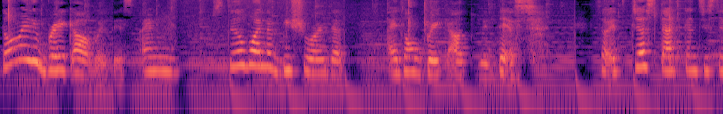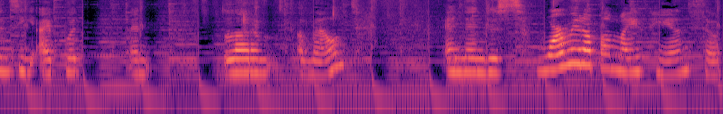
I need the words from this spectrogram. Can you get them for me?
don't really break out with this. I'm still want to be sure that I don't break out with this. So it's just that consistency. I put an, a lot of amount and then just warm it up on my hands so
